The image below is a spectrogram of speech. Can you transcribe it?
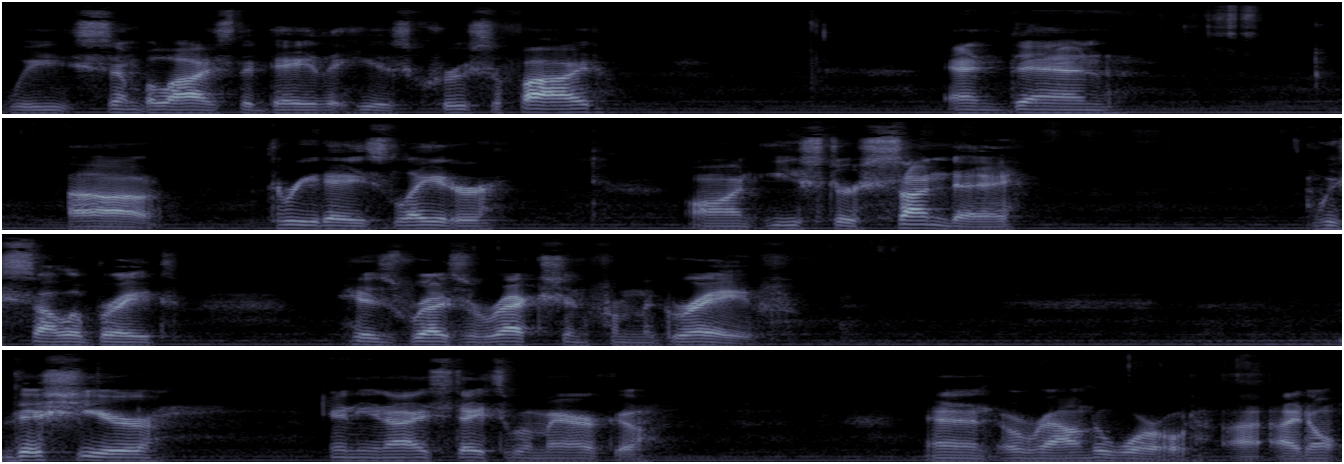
we symbolize the day that he is crucified. And then uh, three days later, on Easter Sunday, we celebrate his resurrection from the grave. this year in the United States of America and around the world, I, I don't,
